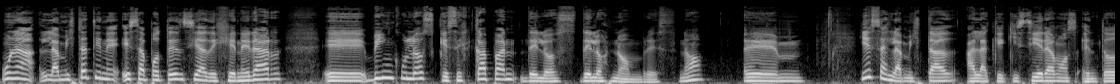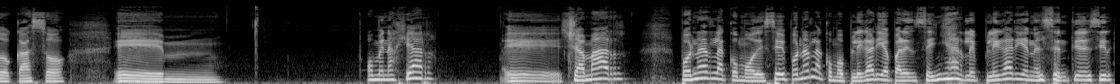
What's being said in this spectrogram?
una, la amistad tiene esa potencia de generar eh, vínculos que se escapan de los, de los nombres, ¿no? Em, y esa es la amistad a la que quisiéramos, en todo caso, em, homenajear, eh, llamar, ponerla como deseo y ponerla como plegaria para enseñarle, plegaria en el sentido de decir,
